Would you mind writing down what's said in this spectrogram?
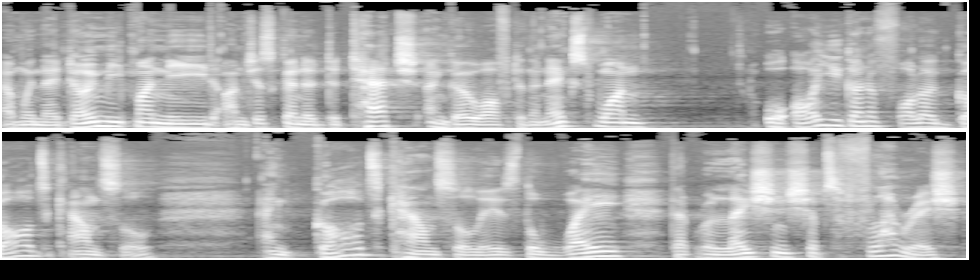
and when they don't meet my need, I'm just going to detach and go after the next one? Or are you going to follow God's counsel? And God's counsel is the way that relationships flourish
